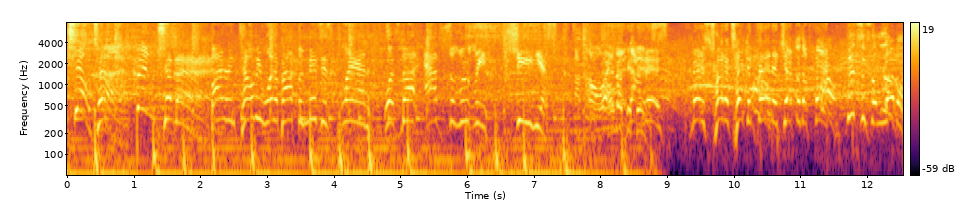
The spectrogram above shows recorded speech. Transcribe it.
Shelton Benjamin. Byron, tell me what about the Miz's plan was not absolutely genius. Oh, wait a minute. Oh, now Miz. Miz trying to take advantage after the fact. This is the level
